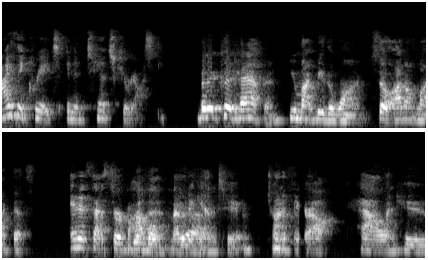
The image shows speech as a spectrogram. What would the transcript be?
I think creates an intense curiosity. But it could happen. You might be the one. So I don't like that. And it's that survival mode yeah. again, too. Trying mm-hmm. to figure out how and who.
